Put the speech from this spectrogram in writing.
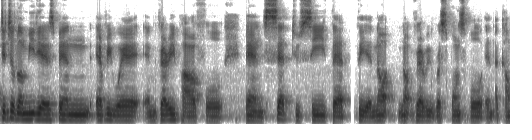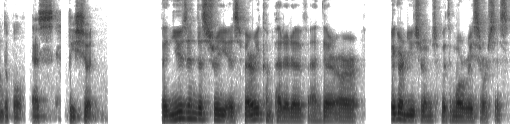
digital media has been everywhere and very powerful and set to see that they are not, not very responsible and accountable as they should. The news industry is very competitive and there are bigger newsrooms with more resources.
